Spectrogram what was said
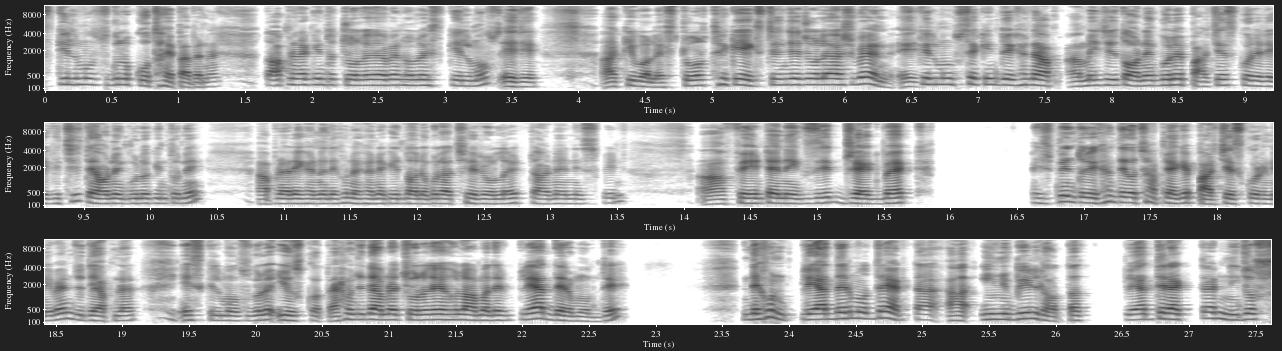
স্কিল মুভসগুলো কোথায় পাবেন? তো আপনারা কিন্তু চলে যাবেন হলো স্কিল মুভস, এই যে কি বলে, স্টোর থেকে এক্সচেঞ্জে চলে আসবেন। স্কিল মুভসে কিন্তু এখানে আমি যেহেতু অনেকগুলো পারচেস করে রেখেছি, তাই অনেকগুলো কিন্তু নেই। আপনার এখানে দেখুন, এখানে কিন্তু অনেকগুলো আছে roll right turn and spin feint and exit drag back spin তো এখান থেকে হচ্ছে আপনি আগে পারচেস করে নেবেন যদি আপনার স্কিল মুভসগুলো ইউজ করতে। এখন যদি আমরা চলে যাই হলো আমাদের প্লেয়ারদের মধ্যে, দেখুন প্লেয়ারদের মধ্যে একটা ইনবিল্ড অর্থাৎ প্লেয়ারদের একটা নিজস্ব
